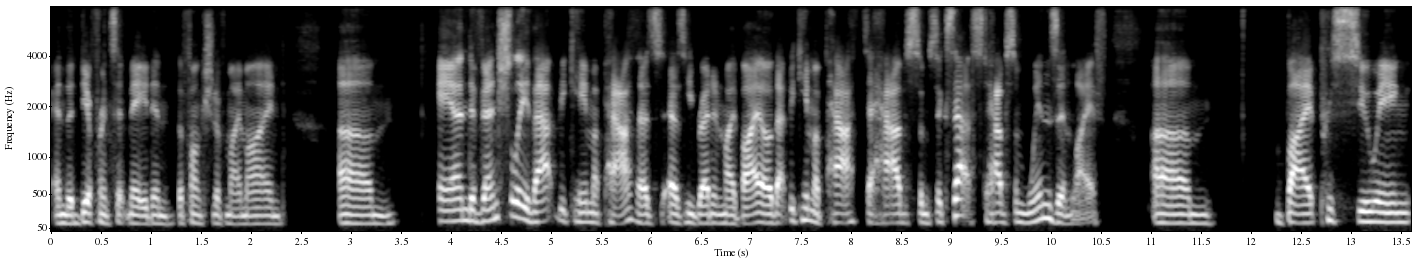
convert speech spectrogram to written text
and the difference it made in the function of my mind. Um, and eventually that became a path as as he read in my bio that became a path to have some success to have some wins in life um, by pursuing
